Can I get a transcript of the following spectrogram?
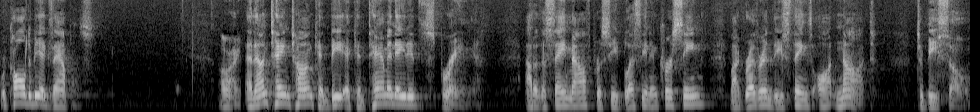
We're called to be examples. All right. An untamed tongue can be a contaminated spring. Out of the same mouth proceed blessing and cursing. My brethren, these things ought not to be so.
